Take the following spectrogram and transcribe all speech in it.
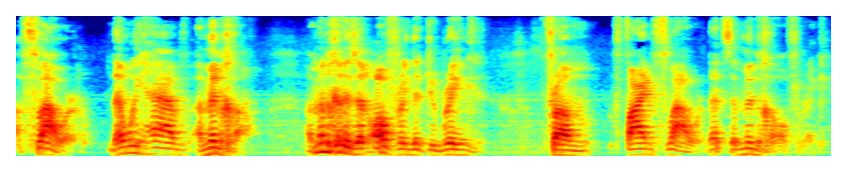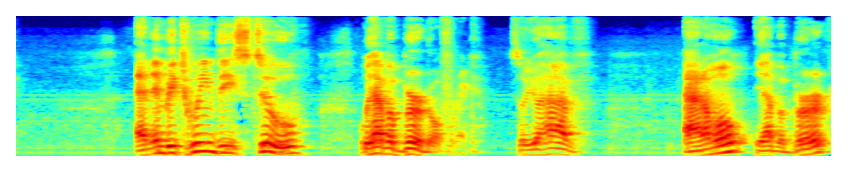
a flour. Then we have a mincha. A mincha is an offering that you bring from fine flour. That's a mincha offering. And in between these two, we have a bird offering. So you have animal, you have a bird,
